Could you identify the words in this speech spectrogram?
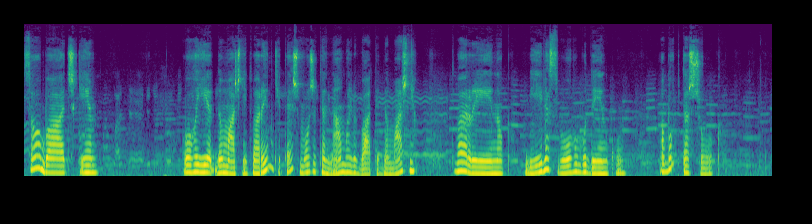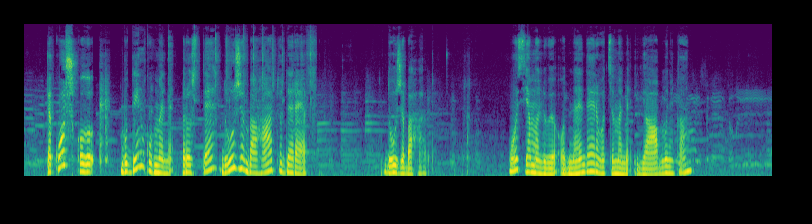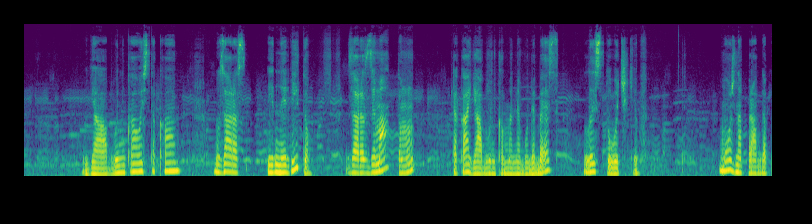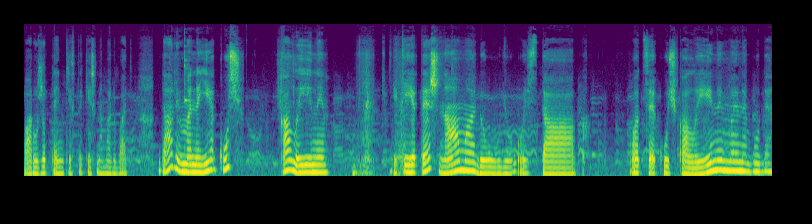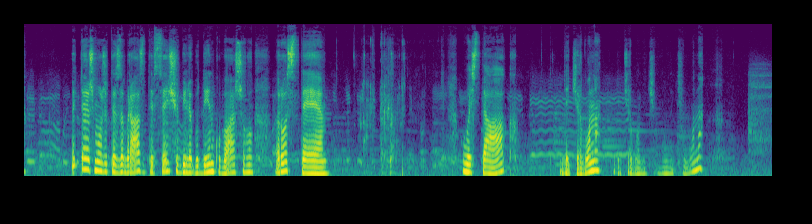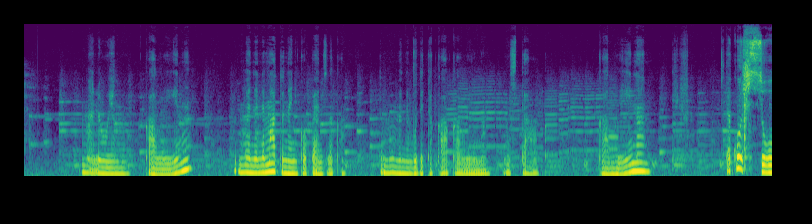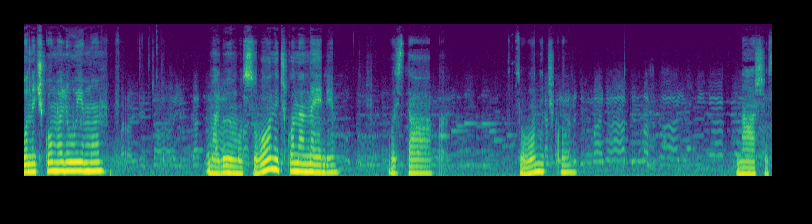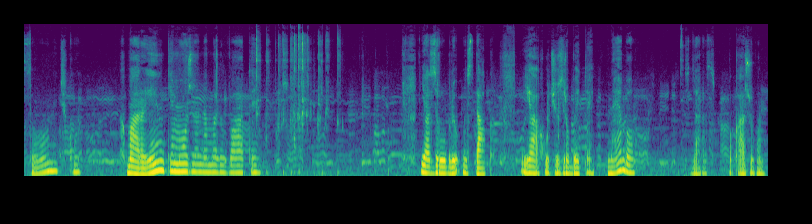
собачки. Кого є домашні тваринки, теж можете намалювати домашніх тваринок біля свого будинку або пташок. Також коло будинку в мене росте дуже багато дерев. Дуже багато. Ось я малюю одне дерево, це в мене яблунька. Яблунька ось така. Ну, зараз і не літо, зараз зима, тому така яблунька в мене буде без листочків. Можна, правда, пару жовтеньких таких намалювати. Далі в мене є кущ калини, який я теж намалюю. Ось так. Оце кущ калини в мене буде. Ви теж можете зобразити все, що біля будинку вашого росте. Ось так. Де червона? Де червона, червона, червона. Малюємо калину. У мене нема тоненького пензлика, тому в мене буде така калина. Ось так. Калина. Також сонечко малюємо. Малюємо сонечко на небі. Ось так. Сонечко. Наше сонечко. Хмаринки можна намалювати. Я зроблю ось так. Я хочу зробити небо. Зараз покажу вам.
